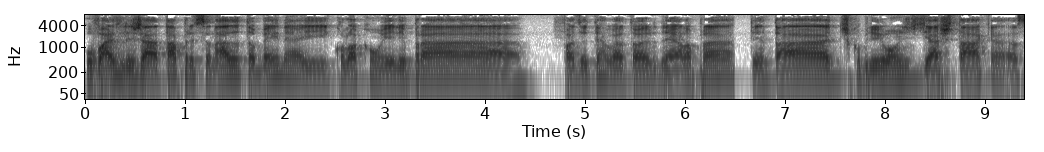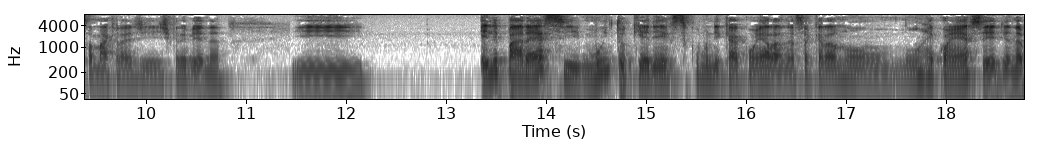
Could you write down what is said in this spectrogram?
o Wesley já tá pressionado também, né? E colocam ele pra fazer o interrogatório dela para tentar descobrir onde de está essa máquina de escrever, né? E ele parece muito querer se comunicar com ela, né? Só que ela não, não reconhece ele, né?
